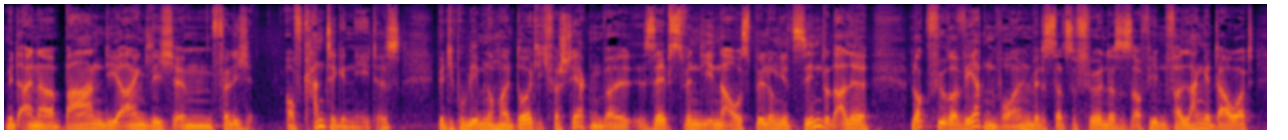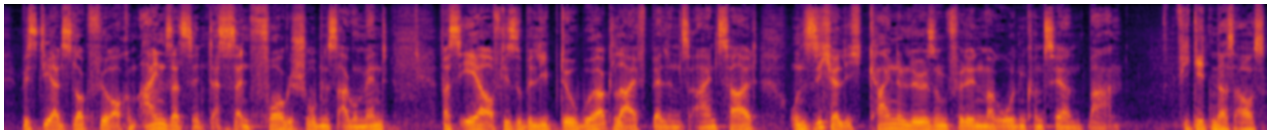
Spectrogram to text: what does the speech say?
mit einer Bahn, die eigentlich ähm, völlig auf Kante genäht ist, wird die Probleme nochmal deutlich verstärken, weil selbst wenn die in der Ausbildung jetzt sind und alle Lokführer werden wollen, wird es dazu führen, dass es auf jeden Fall lange dauert, bis die als Lokführer auch im Einsatz sind. Das ist ein vorgeschobenes Argument, was eher auf diese beliebte Work-Life-Balance einzahlt und sicherlich keine Lösung für den maroden Konzern Bahn. Wie geht denn das aus?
